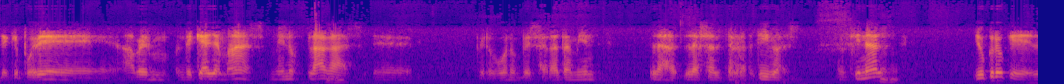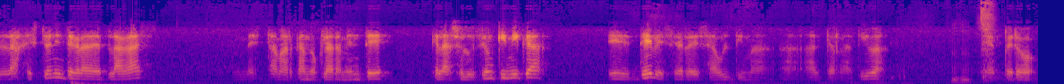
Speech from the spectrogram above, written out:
de que puede haber, de que haya más, menos plagas, eh, pero bueno, pensará también las alternativas. Al final, yo creo que la gestión integrada de plagas me está marcando claramente que la solución química eh, debe ser esa última alternativa. Eh, pero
